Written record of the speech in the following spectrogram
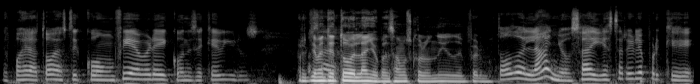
Después de la tos estoy con fiebre y con sé qué virus. Prácticamente O sea, todo el año pasamos con los niños enfermos. todo el año, o sea, y es terrible porque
